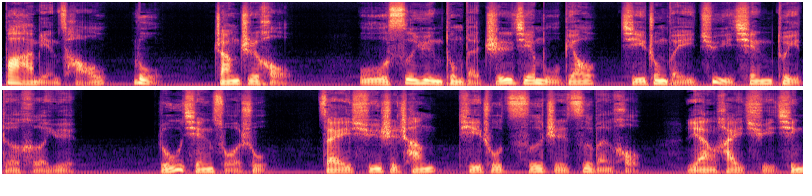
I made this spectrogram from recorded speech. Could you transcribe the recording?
罢免曹、陆、张之后，五四运动的直接目标集中为拒签对德合约。如前所述，在徐世昌提出辞职咨文后。两害取轻，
